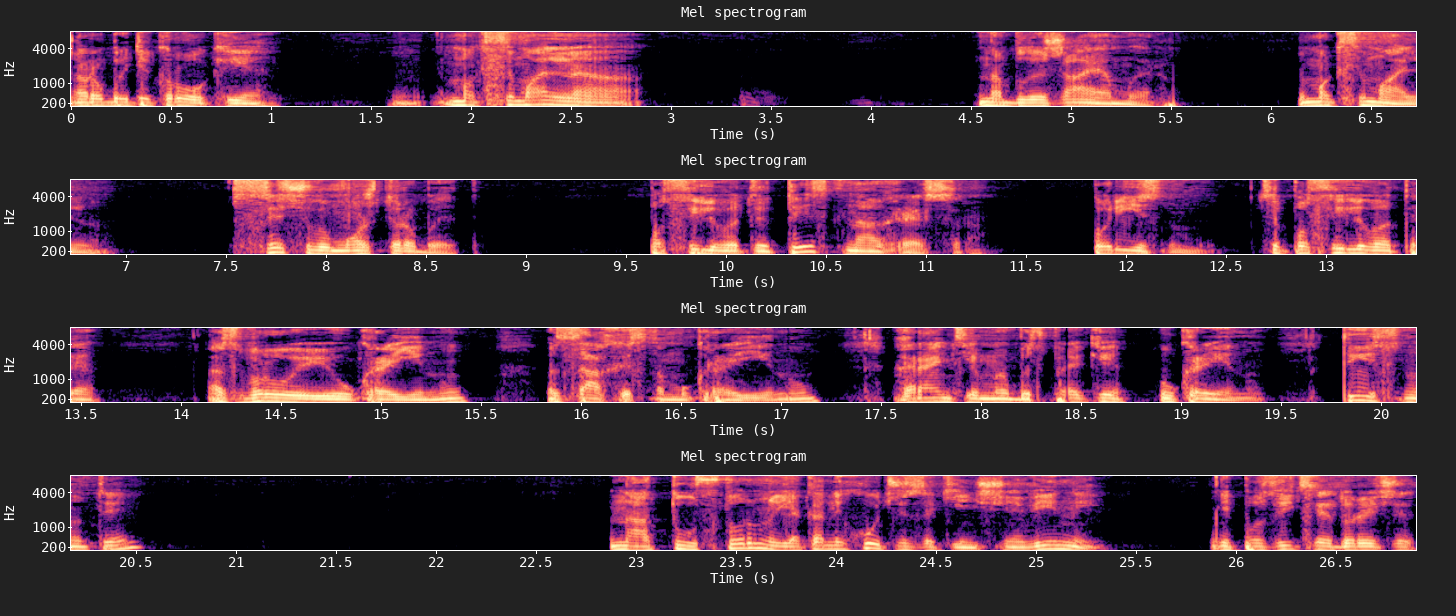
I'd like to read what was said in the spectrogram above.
робити кроки максимально наближає мир. Максимально. Все, що ви можете робити. Посилювати тиск на агресора по-різному. Це посилювати зброєю Україну, захистом Україну, гарантіями безпеки Україну. Тиснути на ту сторону, яка не хоче закінчення війни. І позиція, до речі,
